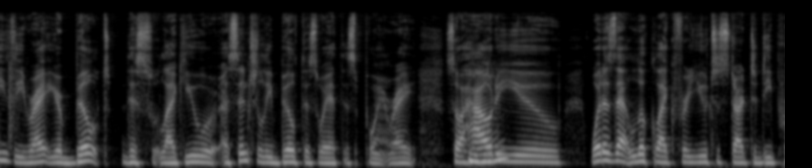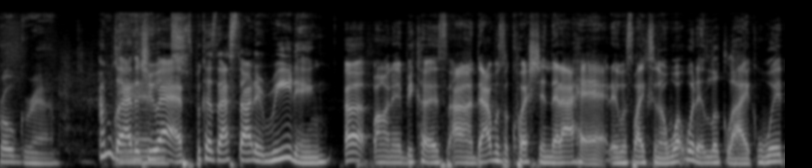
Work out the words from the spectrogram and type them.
easy, right? You're built this like you were essentially built this way at this point, right? So how do Mm-hmm. you? What does that look like for you to start to deprogram? I'm glad that you asked because I started reading up on it because uh, that was a question that I had. It was like, you know, what would it look like? What,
